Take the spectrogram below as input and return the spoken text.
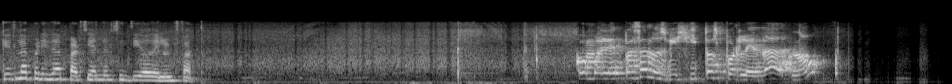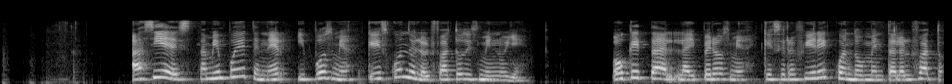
que es la pérdida parcial del sentido del olfato. Como le pasa a los viejitos por la edad, ¿no? Así es, también puede tener hiposmia, que es cuando el olfato disminuye. ¿O qué tal la hiperosmia, que se refiere cuando aumenta el olfato?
